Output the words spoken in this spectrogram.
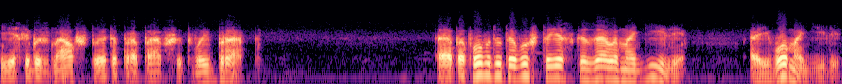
если бы знал, что это пропавший твой брат. А по поводу того, что я сказал о могиле, — о его могиле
